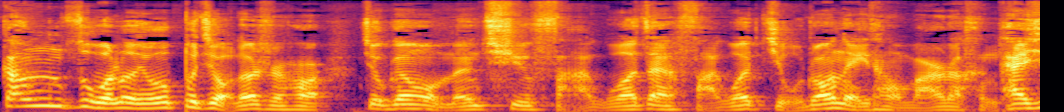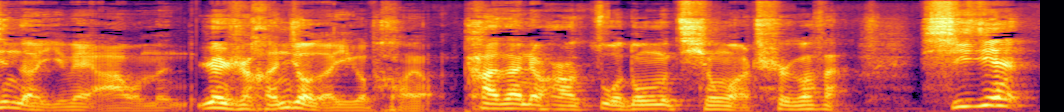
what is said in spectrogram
刚做乐游不久的时候，就跟我们去法国，在法国酒庄那一趟玩的很开心的一位啊，我们认识很久的一个朋友，他在那块做东请我吃个饭，席间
